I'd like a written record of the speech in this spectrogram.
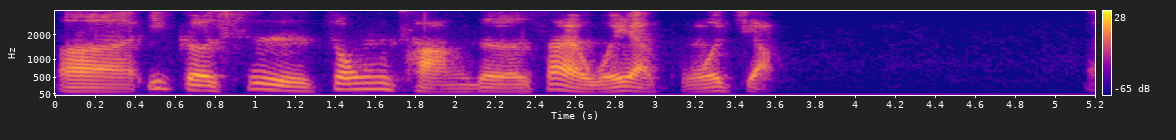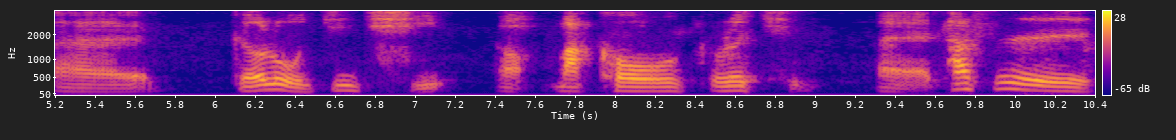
呃，一个是中场的塞尔维亚国脚，呃，格鲁基奇啊，Marco Grucci，呃，他是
